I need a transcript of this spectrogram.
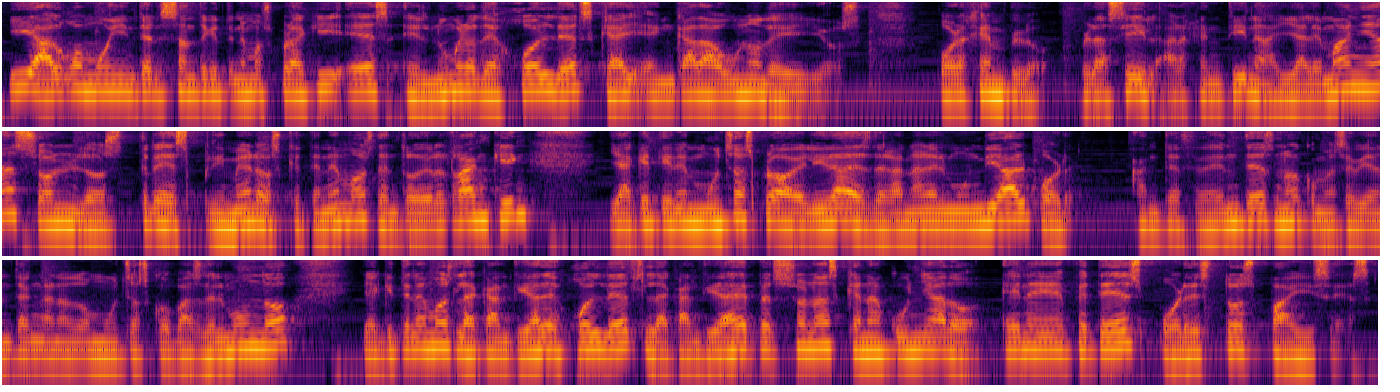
Y algo muy interesante que tenemos por aquí es el número de holders que hay en cada uno de ellos. Por ejemplo, Brasil, Argentina y Alemania son los tres primeros que tenemos dentro del ranking, ya que tienen muchas probabilidades de ganar el Mundial por antecedentes, ¿no? Como es evidente, han ganado muchas copas del mundo. Y aquí tenemos la cantidad de holders, la cantidad de personas que han acuñado NFTs por estos países.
